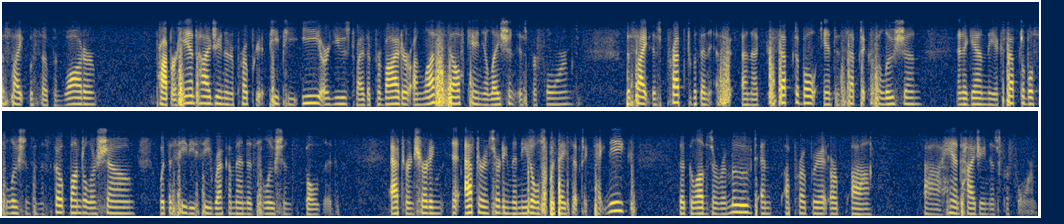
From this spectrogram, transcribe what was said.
the site with soap and water. Proper hand hygiene and appropriate PPE are used by the provider unless self-cannulation is performed. The site is prepped with an, an acceptable antiseptic solution and again, the acceptable solutions in the scope bundle are shown with the CDC recommended solutions bolded. After inserting, after inserting the needles with aseptic technique, the gloves are removed and appropriate or uh, uh, hand hygiene is performed.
